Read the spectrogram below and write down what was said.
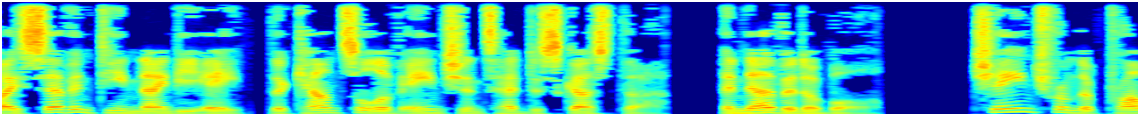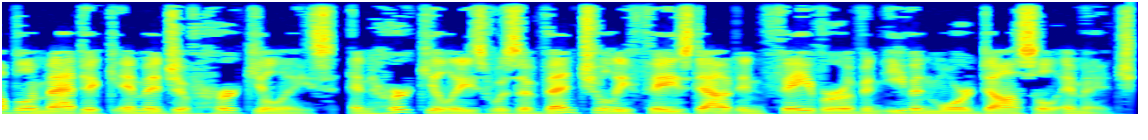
By 1798, the Council of Ancients had discussed the "'inevitable' Change from the problematic image of Hercules, and Hercules was eventually phased out in favor of an even more docile image.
